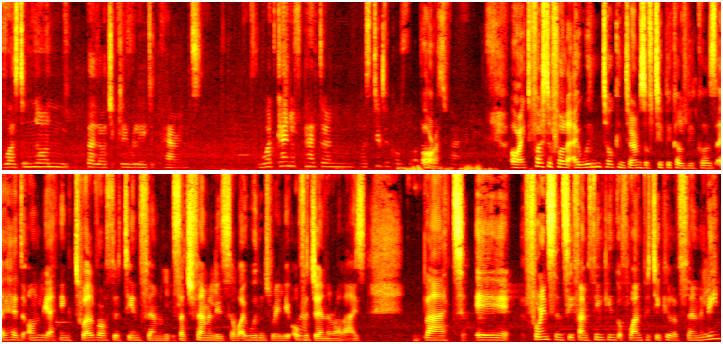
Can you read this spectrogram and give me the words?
was the non biologically related parents. What kind of pattern was typical for those All right. families? All right. First of all, I wouldn't talk in terms of typical because I had only, I think, 12 or 13 family, such families, so I wouldn't really overgeneralize. But uh, for instance, if I'm thinking of one particular family,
